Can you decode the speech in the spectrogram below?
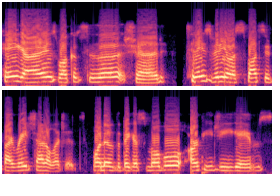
Hey guys, welcome to the shed. Today's video is sponsored by Raid Shadow Legends, one of the biggest mobile RPG games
